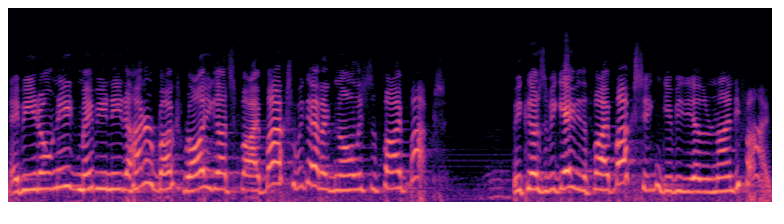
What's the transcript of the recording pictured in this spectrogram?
maybe you don't need, maybe you need a hundred bucks, but all you got is five bucks, we got to acknowledge the five bucks. Because if he gave you the five bucks, he can give you the other 95.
